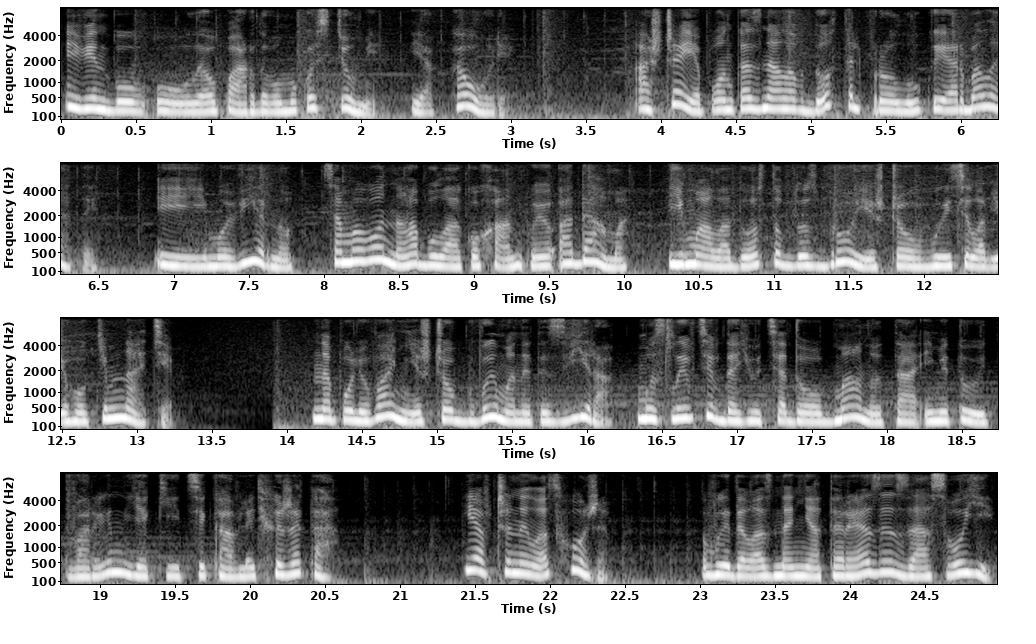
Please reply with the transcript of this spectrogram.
і він був у леопардовому костюмі, як Каорі. А ще японка знала вдосталь про луки і арбалети, і, ймовірно, саме вона була коханкою Адама і мала доступ до зброї, що висіла в його кімнаті. На полюванні, щоб виманити звіра, мисливці вдаються до обману та імітують тварин, які цікавлять хижака. Я вчинила схоже, видала знання Терези за свої,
